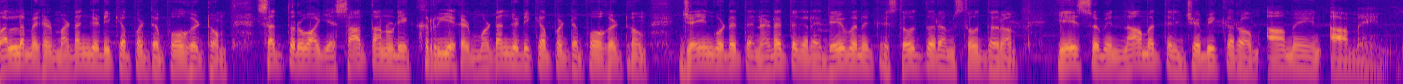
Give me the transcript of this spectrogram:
வல்லமைகள் மடங்கடிக்கப்பட்டு போகட்டும். சத்துருவாகிய சாத்தானுடைய கிரியைகள் முடங்கடிக்கப்பட்டு போகட்டும். ஜெயம் கொடுத்து நடத்துகிற தேவனுக்கு ஸ்தோத்திரம் ஸ்தோத்திரம். இயேசுவின் நாமத்தில் ஜெபிக்கிறோம். ஆமேன் ஆமேன்.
